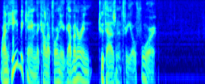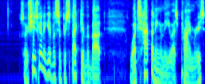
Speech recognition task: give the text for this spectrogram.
when he became the California governor in 2003-04. So she's going to give us a perspective about what's happening in the U.S. primaries,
